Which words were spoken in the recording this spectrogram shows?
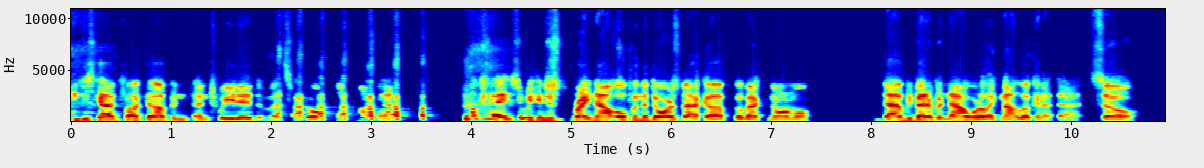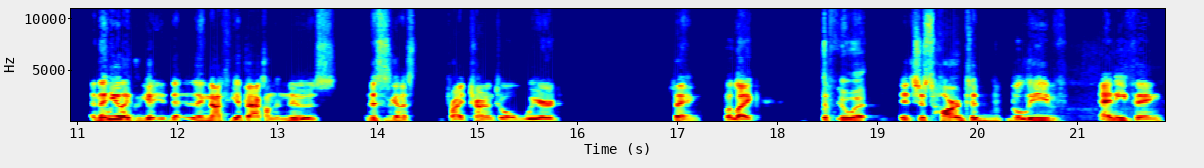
he just got fucked up and, and tweeted. That's real, fuck my bad. okay, so we can just right now open the doors back up, go back to normal. That would be better. But now we're like not looking at that. So, and then you like get, like, not to get back on the news. And this is gonna probably turn into a weird thing, but like Do it. it's just hard to believe anything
